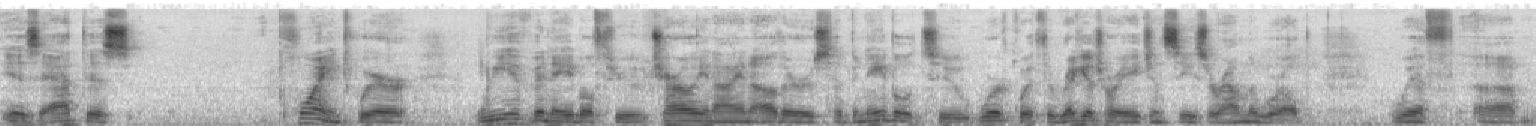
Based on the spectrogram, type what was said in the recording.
is at this point where we have been able, through Charlie and I and others, have been able to work with the regulatory agencies around the world with um,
